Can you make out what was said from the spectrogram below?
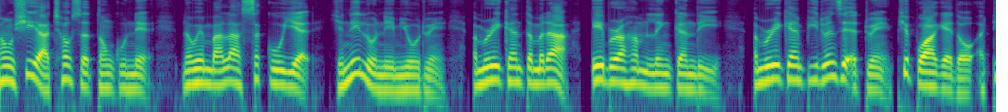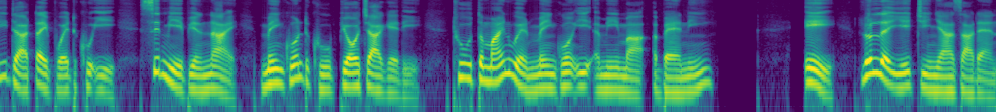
1863ခုနှစ်နိုဝင်ဘာလ19ရက်ယနေ့လိုနေမျိုးတွင် အမေရိကန်သမ္မတအေဗရာဟမ်လင်ကန်သည်အမေရိကန်ပြည်တွင်းစစ်အတွင်းဖြစ်ပွားခဲ့သောအတိတ်တိုက်ပွဲတစ်ခု၏စစ်မြေပြင်၌မိန်ကွန်းတစ်ခုပြောကြားခဲ့သည်ထိုသမိုင်းဝင်မိန်ကွန်း၏အမည်မှာအဘယ်နည်း A လွတ်လပ်ရေးကြီးညာစာတမ်း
